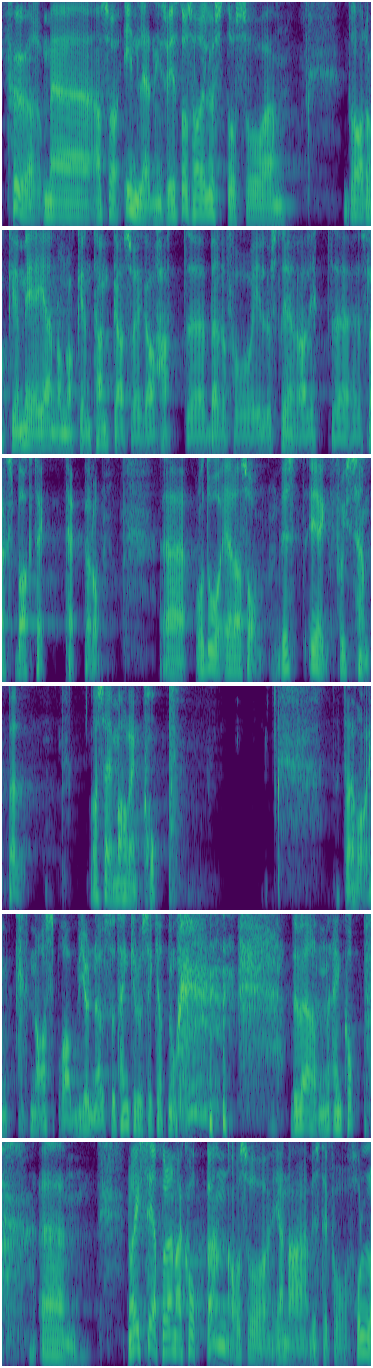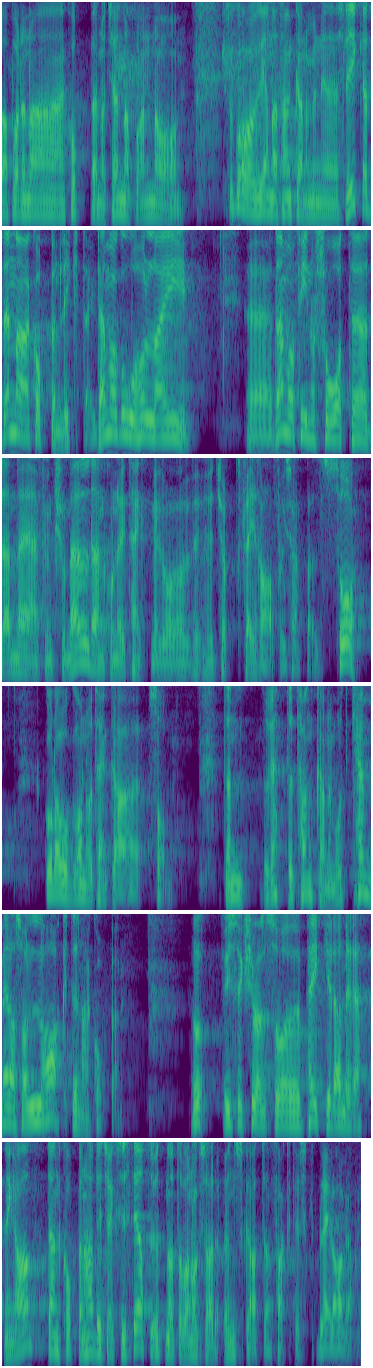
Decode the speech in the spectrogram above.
Før med, altså Innledningsvis da, så har jeg lyst til å dra dere med gjennom noen tanker som jeg har hatt, eh, bare for å illustrere litt uh, slags bakteppe. Uh, og da er det sånn Hvis jeg f.eks. La oss si vi har en kopp. Dette var en knasbra begynnelse, tenker du sikkert nå. du verden, en kopp. Når jeg ser på denne koppen, og så gjerne hvis jeg får holde på denne koppen og kjenne på den, så går en av tankene mine slik at denne koppen likte jeg. Den var god å holde i. Eh, den var fin å se til, den er funksjonell, den kunne jeg tenkt meg å kjøpt flere av. For eksempel. så går det òg an å tenke sånn. Den rette tankene mot hvem er det som har lagd denne koppen. I seg sjøl peker den i retning av den koppen hadde ikke eksistert uten at det var noen som hadde ønska at den faktisk ble laga.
